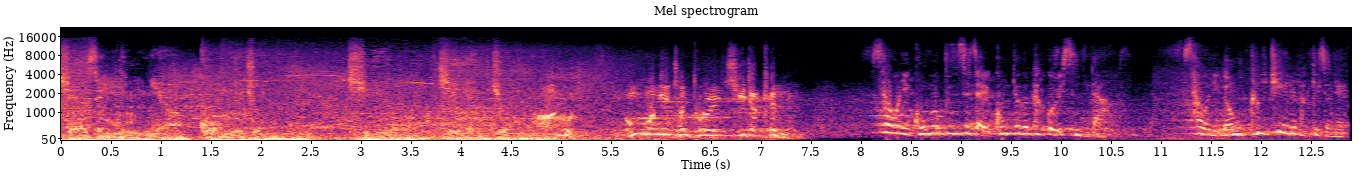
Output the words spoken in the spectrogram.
재생 능력 공유 중 치유 진행 중 아군 영광의 전투를 시작했네. 사원이 공허 분쇄자의 공격을 받고 있습니다. 사원이 너무 큰 피해를 받기 전에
